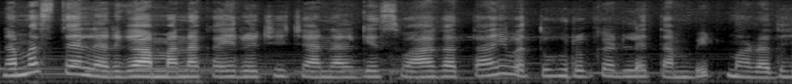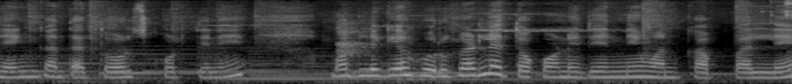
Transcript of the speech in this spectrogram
ನಮಸ್ತೆ ಎಲ್ಲರಿಗೂ ಅಮ್ಮನ ಕೈ ರುಚಿ ಚಾನಲ್ಗೆ ಸ್ವಾಗತ. ಇವತ್ತು ಹುರುಗಡ್ಲೆ ತಂಬಿಟ್ಟು ಮಾಡೋದು ಹೆಂಗಂತ ತೋರಿಸ್ಕೊಡ್ತೀನಿ. ಮೊದಲಿಗೆ ಹುರುಗಡ್ಲೆ ತೊಗೊಂಡಿದ್ದೀನಿ ಒಂದು ಕಪ್ಪಲ್ಲಿ.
